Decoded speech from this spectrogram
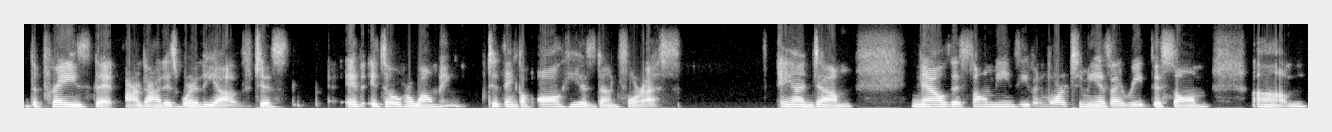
the praise that our God is worthy of. Just it, it's overwhelming to think of all He has done for us. And um, now this psalm means even more to me as I read this psalm. Um,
